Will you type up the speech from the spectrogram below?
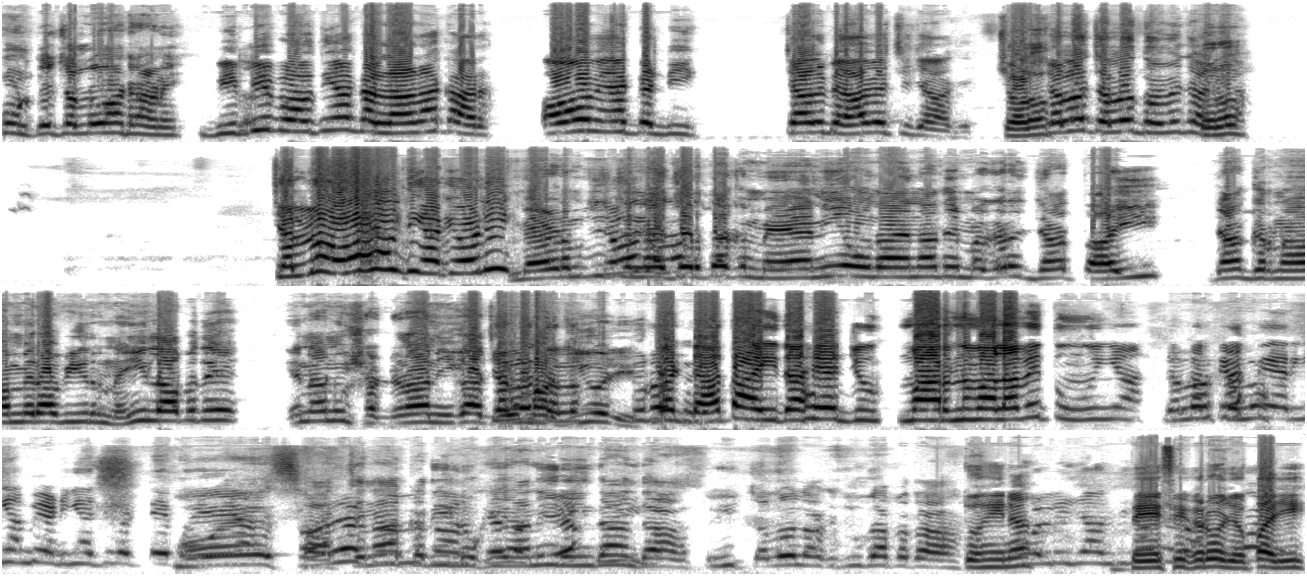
ਹੁਣ ਤੇ ਚੱਲੋ ਆ ਥਾਣੇ ਬੀਬੀ ਬਹੁਤੀਆਂ ਗੱਲਾਂ ਨਾ ਕਰ ਆਓ ਵੇ ਗੱਡੀ ਚੱਲ ਵਿਆਹ ਵਿੱਚ ਜਾ ਕੇ। ਚਲੋ। ਚਲੋ ਚਲੋ ਦੋਵੇਂ ਜਾ ਚਲੋ। ਚੱਲੋ ਉਹ ਹਲਦੀਆਂ ਕਿਉਂ ਨਹੀਂ? ਮੈਡਮ ਜੀ ਜਿੰਨਾ ਚਿਰ ਤੱਕ ਮੈਂ ਨਹੀਂ ਆਉਂਦਾ ਇਹਨਾਂ ਦੇ ਮਗਰ ਜਾਂ ਤਾਈ ਜਾਂ ਗਰਨਾਮ ਮੇਰਾ ਵੀਰ ਨਹੀਂ ਲੱਭਦੇ ਇਹਨਾਂ ਨੂੰ ਛੱਡਣਾ ਨਹੀਂਗਾ ਜੋ ਮਰਜ਼ੀ ਹੋ ਜੇ। ਵੱਡਾ ਤਾਈ ਦਾ ਹੇਜੂ ਮਾਰਨ ਵਾਲਾ ਵੀ ਤੂੰ ਹੀ ਆ। ਚਲੋ, ਕਿਹਾ ਚਲੋ। ਤੇਰੀਆਂ ਬੇੜੀਆਂ 'ਚ ਵੱਟੇ ਪਏ ਆ। ਓਏ ਸੱਚ ਨਾ ਕਦੀ ਲੁਕਿਆ ਨਹੀਂ ਰਹਿੰਦਾ ਹੁੰਦਾ। ਤੁਸੀਂ ਚਲੋ ਲੱਗ ਜੂਗਾ ਪਤਾ। ਤੁਸੀਂ ਨਾ। ਬੇਫਿਕਰ ਹੋ ਜਾਓ ਭਾਜੀ।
